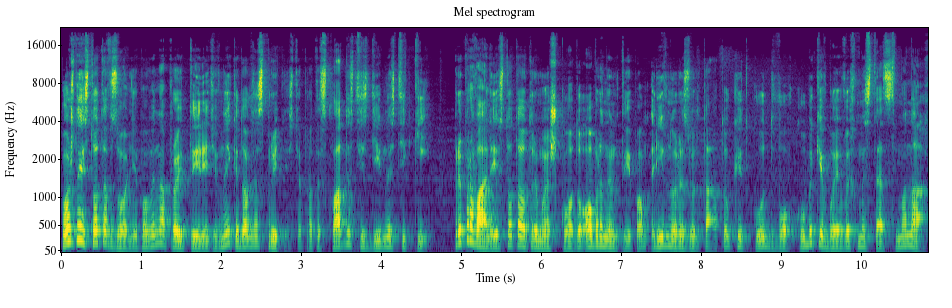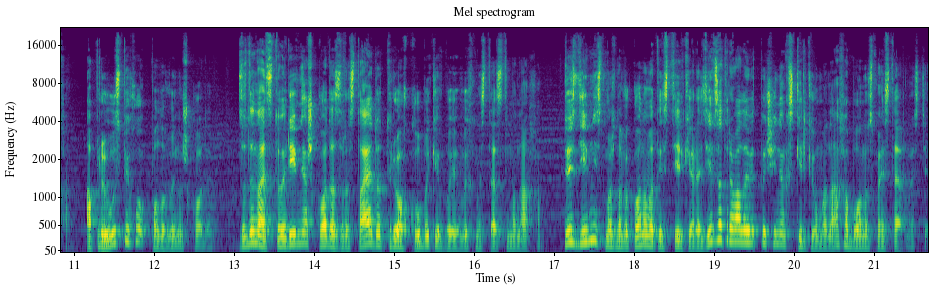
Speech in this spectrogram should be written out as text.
Кожна істота в зоні повинна пройти рятівний кидок за спритністю проти складності здібності Кі. При провалі істота отримує шкоду обраним типом рівну результату китку двох кубиків бойових мистецтв монаха, а при успіху половину шкоди. З 11 рівня шкода зростає до 3 кубиків бойових мистецтв монаха. Цю здібність можна виконувати стільки разів за тривалий відпочинок, скільки у монаха бонус майстерності,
